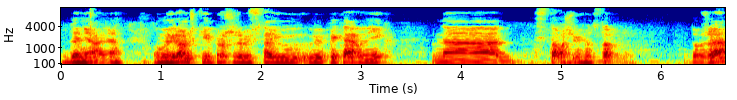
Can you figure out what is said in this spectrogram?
Genialnie. Umyj rączki i proszę, żebyś wstawił y, piekarnik na 180 stopni. Dobrze?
